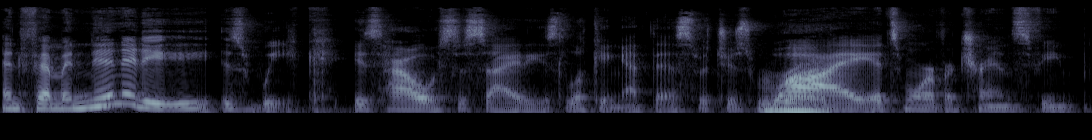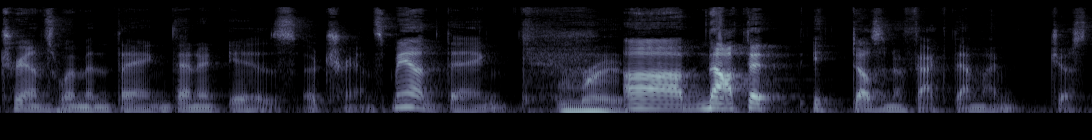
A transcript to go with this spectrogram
and femininity is weak is how society is looking at this which is why it's more of a trans fem- trans women thing than it is a trans man thing Right. um, not that it doesn't affect them i'm just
